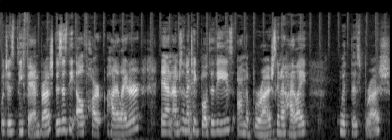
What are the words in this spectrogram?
which is the fan brush. This is the e.l.f. Heart Highlighter, and I'm just going to take both of these on the brush. Just going to highlight with this brush.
